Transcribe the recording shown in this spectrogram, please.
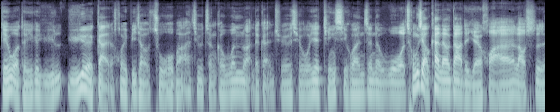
给我的一个愉愉悦感会比较足吧，就整个温暖的感觉，而且我也挺喜欢，真的，我从小看到大的袁华老师、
